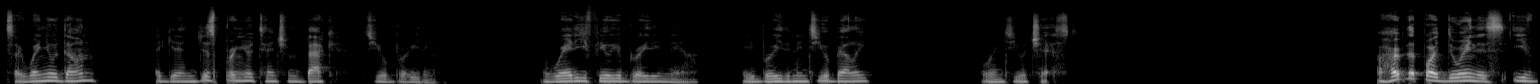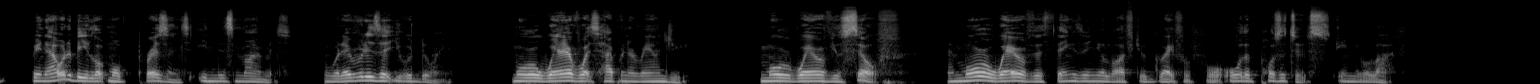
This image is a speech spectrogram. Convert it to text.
So when you're done, again, just bring your attention back to your breathing. Where do you feel your breathing now? Are you breathing into your belly or into your chest? I hope that by doing this, you've been able to be a lot more present in this moment, whatever it is that you are doing more aware of what's happening around you, more aware of yourself, and more aware of the things in your life you're grateful for, or the positives in your life.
